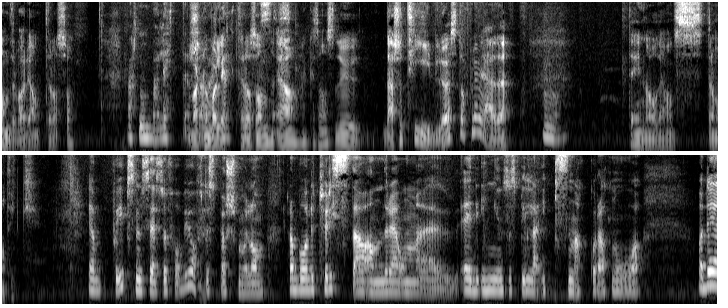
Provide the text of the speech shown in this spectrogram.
andre varianter også. Vært noen balletter. Vært noen balletter og sånn. Ja, ikke sant? Så du, det er så tidløst, opplever jeg det. Det innholdet i hans dramatikk. Ja, På Ibsenmuseet så får vi jo ofte spørsmål om, fra både turister og andre om eh, er det ingen som spiller Ibsen akkurat nå. Og, det,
